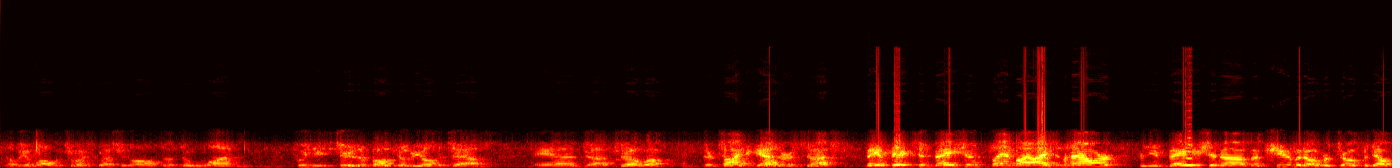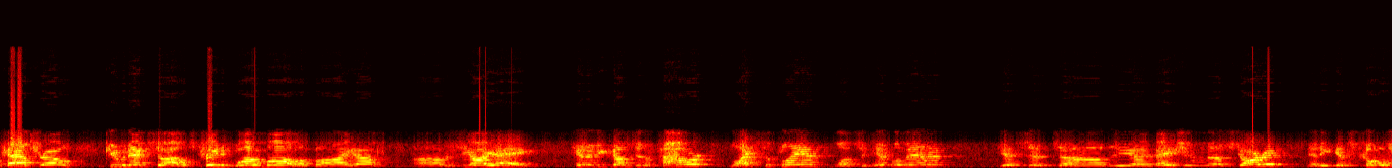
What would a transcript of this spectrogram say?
There'll be a multiple choice question also. So one between these two, they're both going to be on the test, and uh, so uh, they're tied together as such. Bay of Pigs invasion planned by Eisenhower for the invasion of uh, Cuba to overthrow Fidel Castro. Cuban exiles trained in Guatemala by uh, uh, the CIA. Kennedy comes into power, likes the plan, wants to implement it, gets it, uh, the invasion uh, started, then he gets cold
